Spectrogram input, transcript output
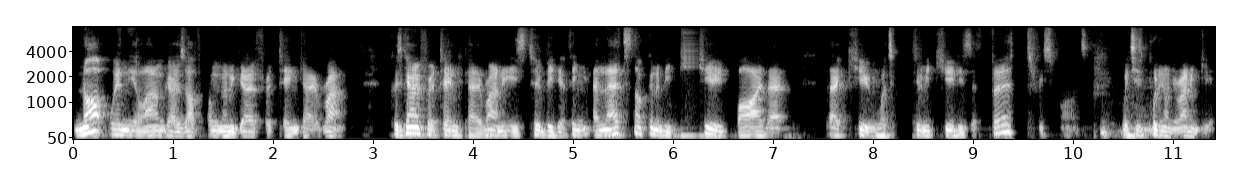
not when the alarm goes off, I'm going to go for a 10K run. Because going for a 10K run is too big a thing. And that's not going to be cued by that that cue. What's going to be cued is the first response, which is putting on your running gear.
